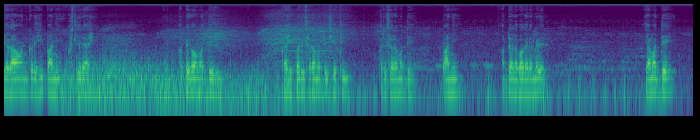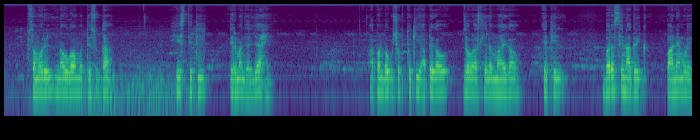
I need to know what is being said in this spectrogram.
या गावांकडेही पाणी घुसलेले आहे. आपेगावमध्येही काही परिसरामध्ये शेती परिसरामध्ये पाणी आपल्याला बघायला मिळेल. यामध्ये समोरील नवगावमध्ये सुद्धा ही स्थिती निर्माण झालेली आहे. आपण बघू शकतो की आपेगाव जवळ असलेलं मायगाव येथील बरेचसे नागरिक पाण्यामुळे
